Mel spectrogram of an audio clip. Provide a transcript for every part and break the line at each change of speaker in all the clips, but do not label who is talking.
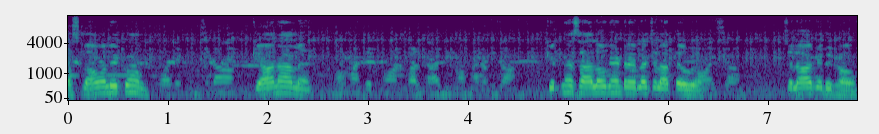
अस्सलाम वालेकुम क्या नाम है? कितने साल हो गए ट्रेलर चलाते हुए? चला के दिखाओ।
